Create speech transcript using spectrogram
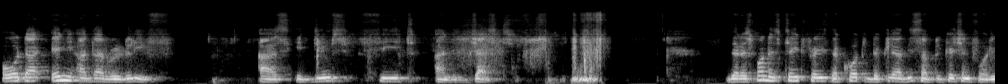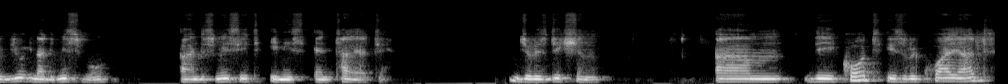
order any other relief as it deems fit and just. The respondent state praised the court to declare this application for review inadmissible and dismiss it in its entirety. Jurisdiction. Um, the court is required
